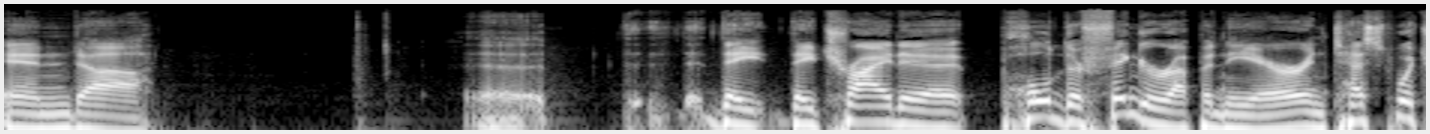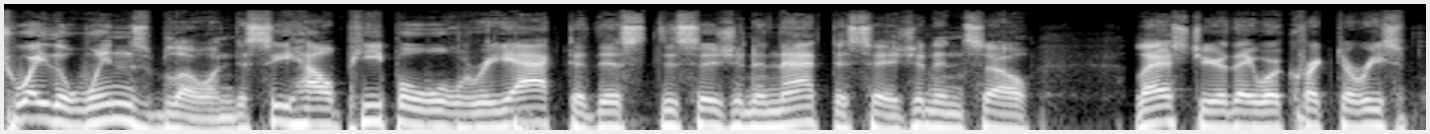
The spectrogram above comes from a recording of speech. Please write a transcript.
and uh, uh, they they try to hold their finger up in the air and test which way the wind's blowing to see how people will react to this decision and that decision. And so last year they were quick to resp-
